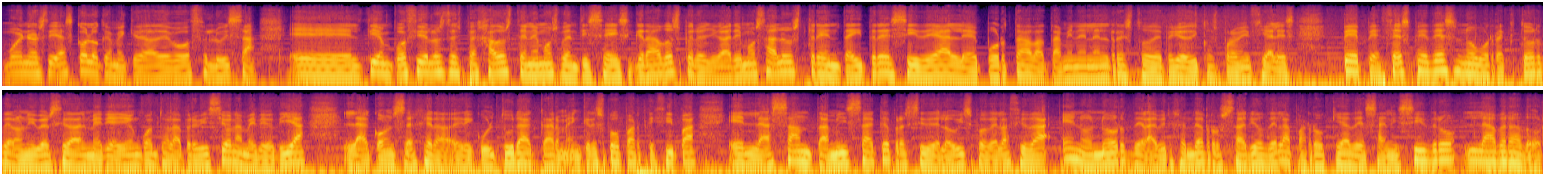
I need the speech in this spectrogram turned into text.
Buenos días con lo que me queda de voz, Luisa. Eh, el tiempo, cielos despejados, tenemos 26 grados, pero llegaremos a los 33 ideal, eh, portada también en el resto de periódicos provinciales. Pepe Céspedes, nuevo rector de la Universidad de Almería. Y en cuanto a la previsión, a mediodía, la consejera de Agricultura, Carmen Crespo, participa en la Santa Misa que preside el obispo de la ciudad en honor de la Virgen del Rosario de la parroquia de San Isidro Labrador.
